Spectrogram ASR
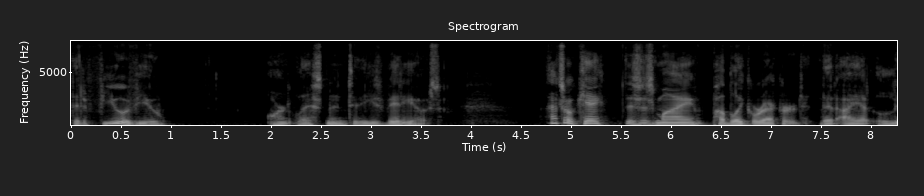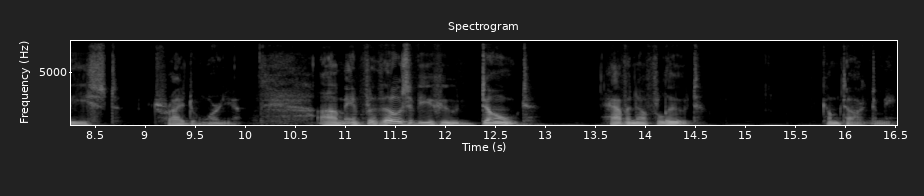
that a few of you aren't listening to these videos. That's okay. This is my public record that I at least tried to warn you. Um, and for those of you who don't have enough loot, come talk to me.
